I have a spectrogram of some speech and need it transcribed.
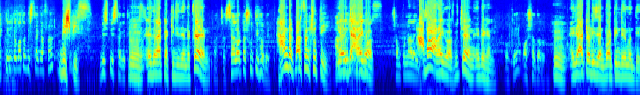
এক পেরিতে কত পিস থাকে আপনার? বিশ পিস বিশ পিস থাকে হুম piece। এই যে একটা কিজি দেন দেখছেন? আচ্ছা স্যালোয়ারটা সুতি হবে? হান্ড্রেড পার্সেন্ট সুতি। এর কি আড়াই গজ? সম্পূর্ণ আড়াই আবার আড়াই গজ বুঝছেন? এই দেখেন। ওকে অসাধারণ। হুম এই যে একটা ডিজাইন বল প্রিন্টের মধ্যে।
